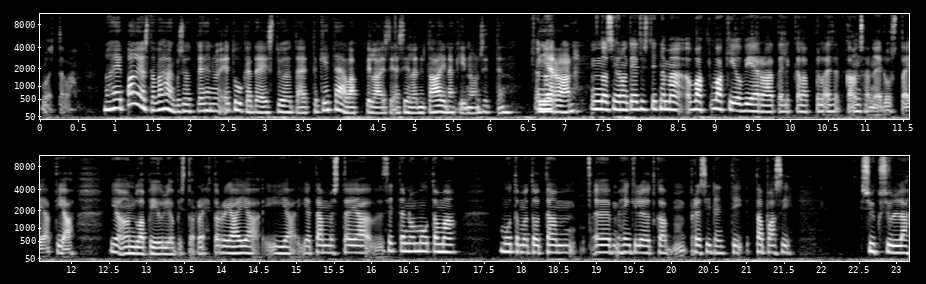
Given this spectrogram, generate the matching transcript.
luettavaa. No hei, paljasta vähän, kun sä oot tehnyt etukäteistyötä, että ketä lappilaisia siellä nyt ainakin on sitten vieraana? No, no siellä on tietysti nämä vak- vakiovieraat, eli lappilaiset kansanedustajat ja, ja on Lapin yliopiston rehtoria ja, ja, ja tämmöistä. Ja sitten on muutama, muutama tota, henkilö, jotka presidentti tapasi syksyllä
